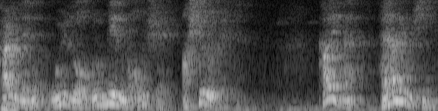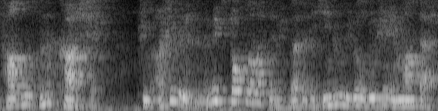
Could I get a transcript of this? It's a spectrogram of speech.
Kaizen'in uyuz olduğu bir nolu şey, aşırı üretim. Kaizen herhangi bir şeyin fazlasına karşı. Çünkü aşırı üretim demek stoklamak demek. Zaten ikinci uyuz olduğu şey envanter.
